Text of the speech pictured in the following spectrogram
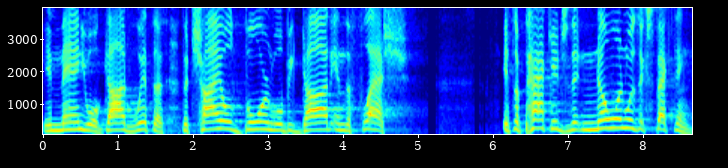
Emmanuel, God with us. The child born will be God in the flesh. It's a package that no one was expecting.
